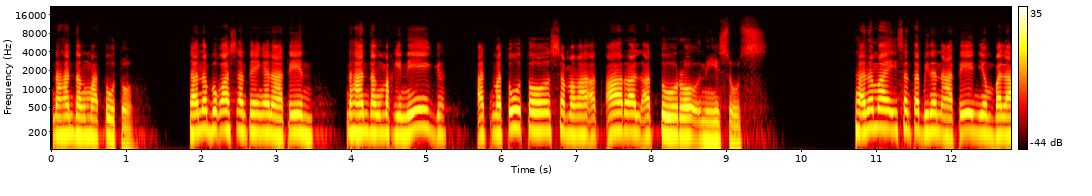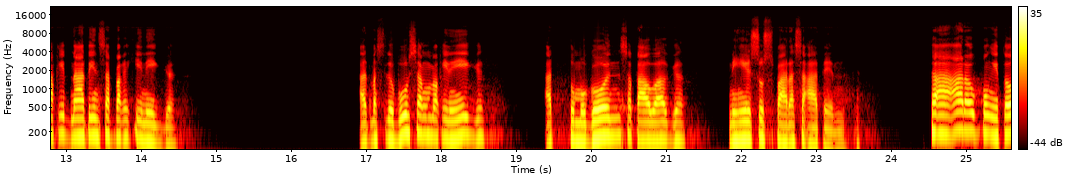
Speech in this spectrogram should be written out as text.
na handang matuto. Sana bukas ang tenga natin na handang makinig at matuto sa mga at aral at turo ni Jesus. Sana may isang tabi na natin yung balakid natin sa pakikinig. At mas lubusang makinig at tumugon sa tawag ni Jesus para sa atin. Sa araw pong ito,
